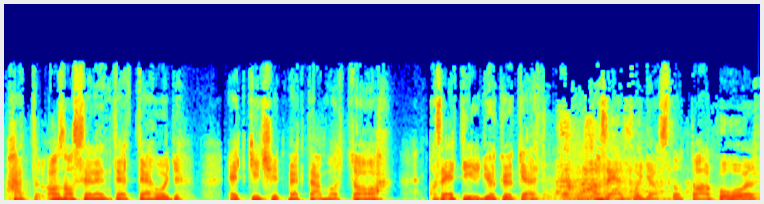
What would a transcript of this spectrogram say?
Hát az azt jelentette, hogy egy kicsit megtámadta az etilgyököket az elfogyasztott alkohol,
